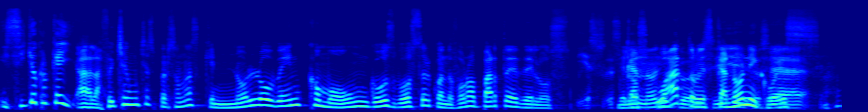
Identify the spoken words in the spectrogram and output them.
y sí, yo creo que hay- a la fecha hay muchas personas que no lo ven como un Ghostbuster cuando forma parte de los, es, es de los canónico, cuatro. Es sí, canónico. o sea, es, ajá.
